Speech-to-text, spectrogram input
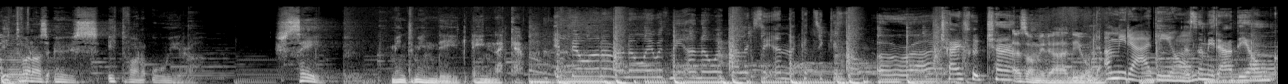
Itt van az ősz, itt van újra. S szép, mint mindig én nekem. Childhood Channel. Ez a mi rádió. A mi rádiónk. Ez a mi rádiónk.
